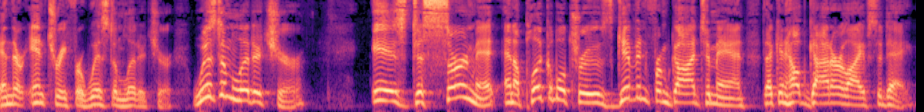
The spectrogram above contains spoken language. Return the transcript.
in their entry for wisdom literature. Wisdom literature is discernment and applicable truths given from God to man that can help guide our lives today.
